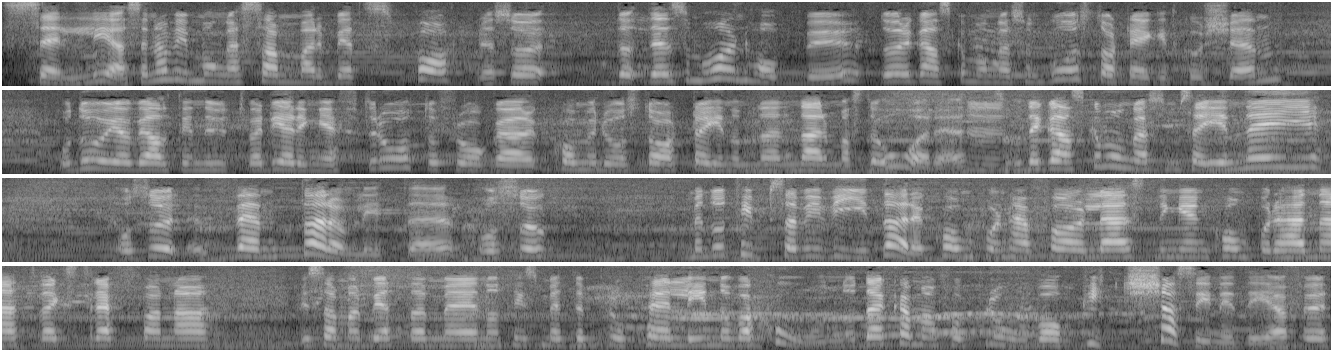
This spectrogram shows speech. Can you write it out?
sälja. Sen har vi många samarbetspartners. Så den som har en hobby, då är det ganska många som går starta eget-kursen. Och då gör vi alltid en utvärdering efteråt och frågar, kommer du att starta inom det närmaste året? Och det är ganska många som säger nej och så väntar de lite och så men då tipsar vi vidare. Kom på den här föreläsningen, kom på de här nätverksträffarna. Vi samarbetar med något som heter Propell Innovation och där kan man få prova och pitcha sin idé. För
